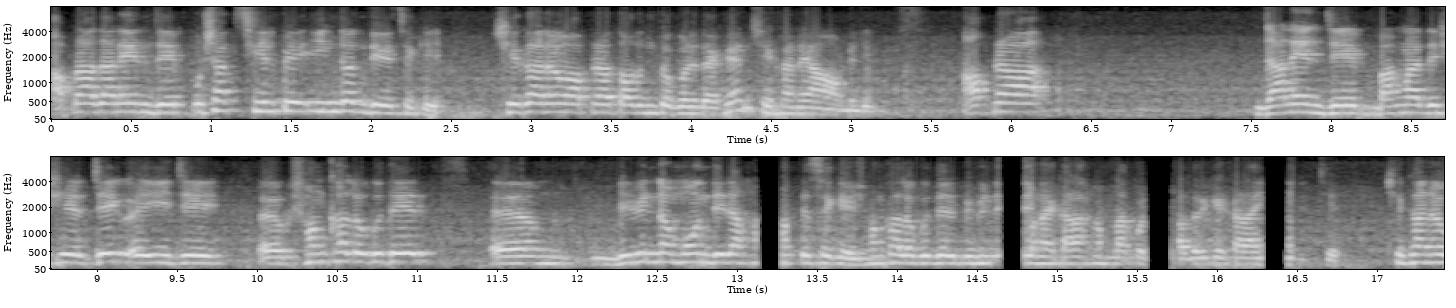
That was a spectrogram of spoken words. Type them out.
আপনারা জানেন যে পোশাক শিল্পে ইন্ধন দিয়েছে কি? সেখানেও আপনারা তদন্ত করে দেখেন, সেখানে আওয়ামী লীগ। আপনারা জানেন যে বাংলাদেশের যে এই যে সংখ্যালঘুদের বিভিন্ন মন্দিরে সংখ্যালঘুদের বিভিন্ন কারা হামলা তাদেরকে কারা দিচ্ছে? সেখানেও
